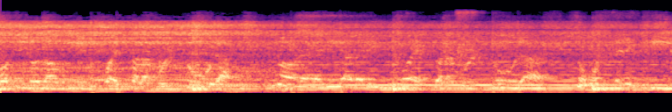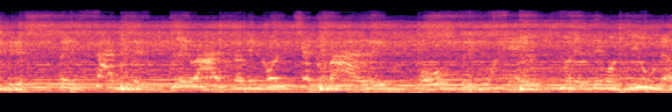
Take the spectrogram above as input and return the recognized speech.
O si no, no habría impuesto a la cultura. No debería haber impuesto a la cultura. Somos seres libres, pensantes. Levántate, concha tu madre. Hombre, mujer, no les demos ni una,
